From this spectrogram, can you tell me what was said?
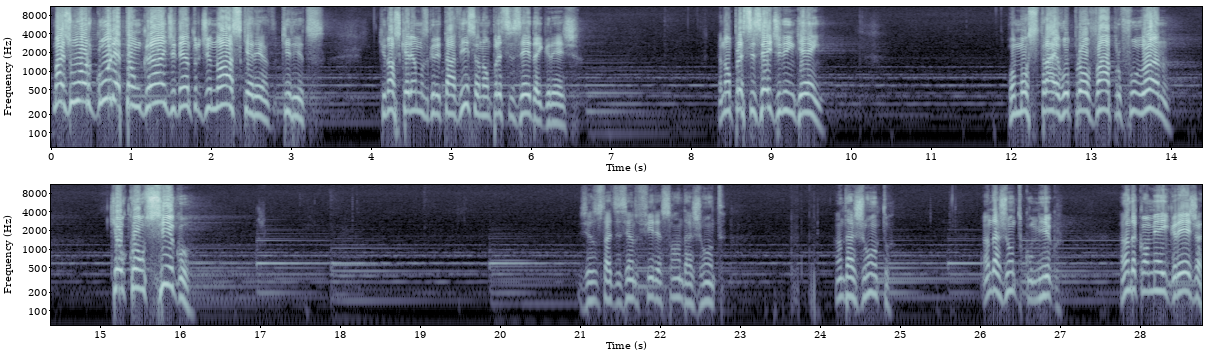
Mas o orgulho é tão grande dentro de nós, queridos, que nós queremos gritar: Vice, eu não precisei da igreja. Eu não precisei de ninguém. Vou mostrar, eu vou provar para o fulano que eu consigo. Jesus está dizendo, filho, é só andar junto. Anda junto. Anda junto comigo anda com a minha igreja.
